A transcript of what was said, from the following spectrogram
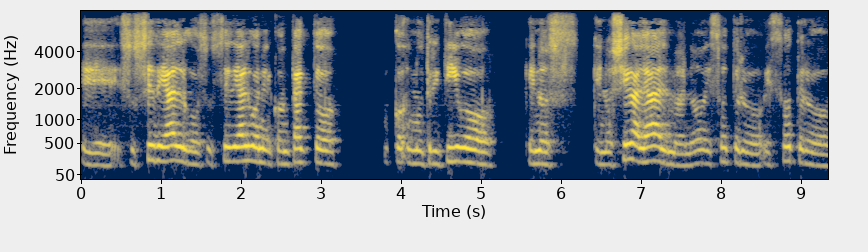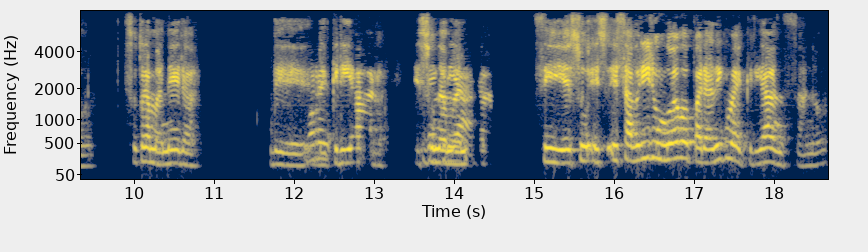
eh, sucede algo, sucede algo en el contacto nutritivo que nos que nos llega al alma, ¿no? Es otro, es otro, es otra manera de, criar, es una manera, sí, es, es, abrir un nuevo paradigma de crianza, ¿no?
